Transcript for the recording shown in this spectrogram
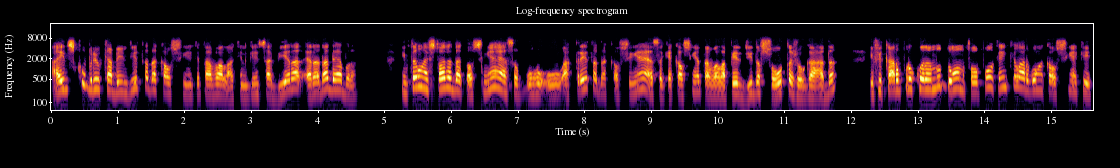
Aí descobriu que a bendita da calcinha que estava lá, que ninguém sabia, era, era da Débora. Então a história da calcinha é essa, o, o, a treta da calcinha é essa, que a calcinha estava lá perdida, solta, jogada, e ficaram procurando o dono. Falou, pô, quem que largou uma calcinha aqui?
